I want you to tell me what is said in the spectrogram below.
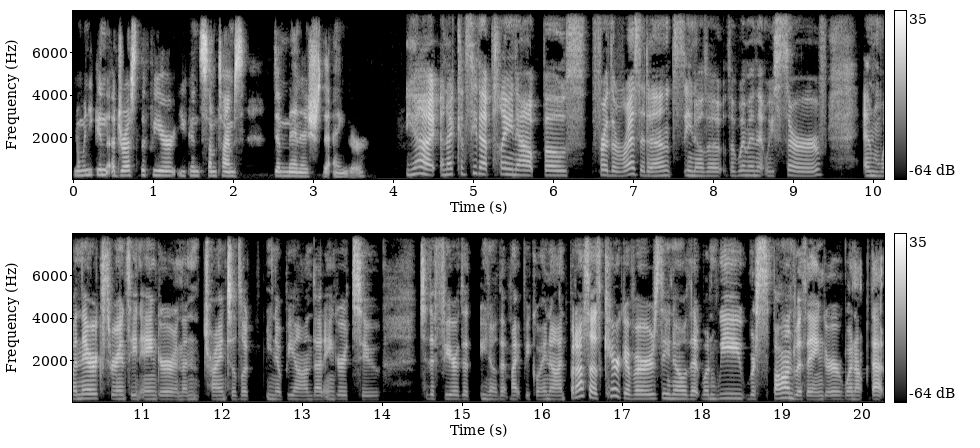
And when you can address the fear, you can sometimes diminish the anger. Yeah, and I can see that playing out both for the residents, you know, the the women that we serve, and when they're experiencing anger, and then trying to look, you know, beyond that anger to to the fear that you know that might be going on. But also as caregivers you know that when we respond with anger when uh, that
